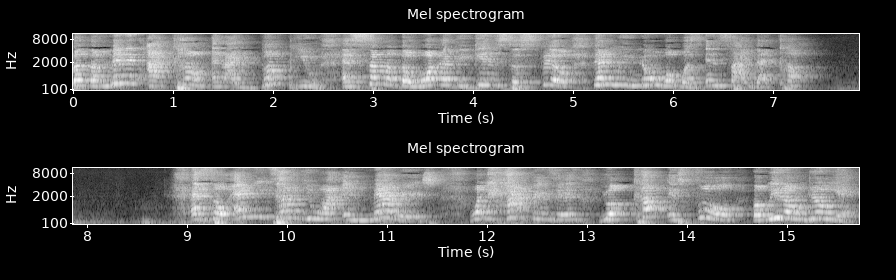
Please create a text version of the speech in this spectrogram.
But the minute I come and I bump you and some of the water begins to spill, then we know what was inside that cup. And so anytime you are in marriage, what happens is your cup is full, but we don't know yet.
